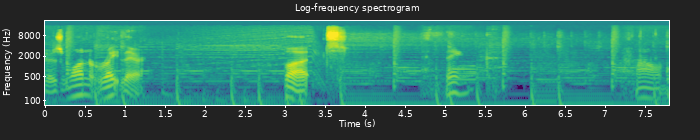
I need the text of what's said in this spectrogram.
There's one right there. But I think found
